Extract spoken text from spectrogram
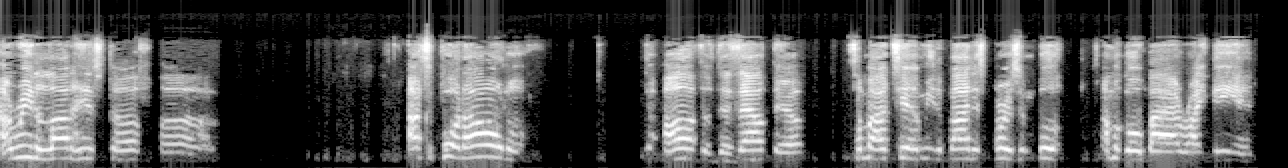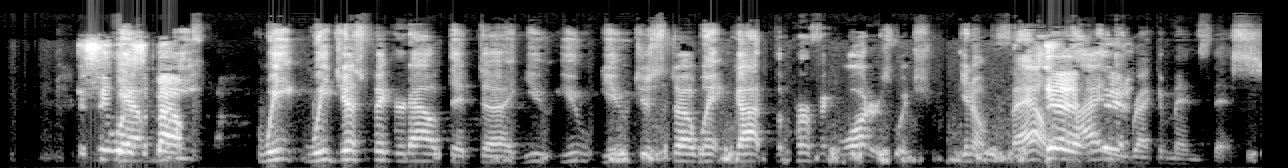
I read a lot of his stuff. Uh, I support all the, the authors that's out there. Somebody tell me to buy this person book, I'm gonna go buy it right then and see what yeah, it's about. We, we we just figured out that uh, you you you just uh, went and got the perfect waters, which you know Val Yeah, highly yeah. recommends this.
